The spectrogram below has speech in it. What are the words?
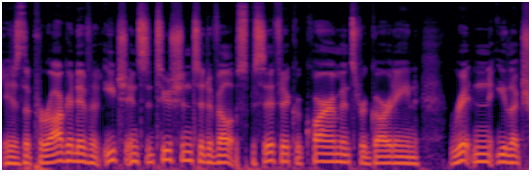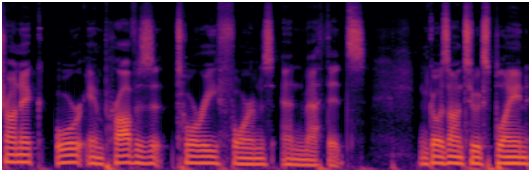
It is the prerogative of each institution to develop specific requirements regarding written, electronic, or improvisatory forms and methods. It goes on to explain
